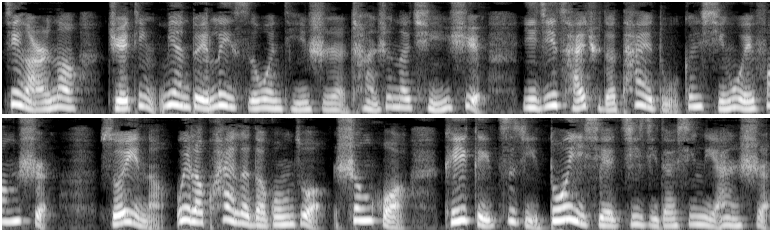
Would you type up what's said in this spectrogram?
进而呢决定面对类似问题时产生的情绪以及采取的态度跟行为方式。所以呢，为了快乐的工作生活，可以给自己多一些积极的心理暗示。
